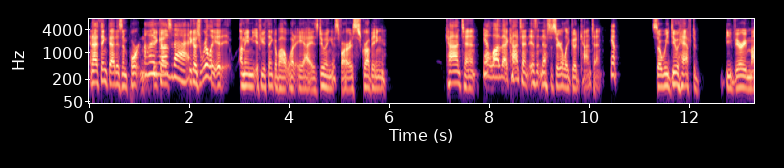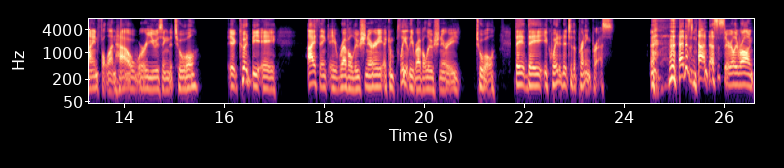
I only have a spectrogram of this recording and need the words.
And I think that is important Oh, I because love that. because really it i mean if you think about what ai is doing as far as scrubbing content well, a lot of that content isn't necessarily good content Yep. so we do have to be very mindful on how we're using the tool it could be a i think a revolutionary a completely revolutionary tool they they equated it to the printing press that is not necessarily wrong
